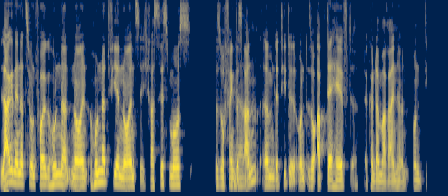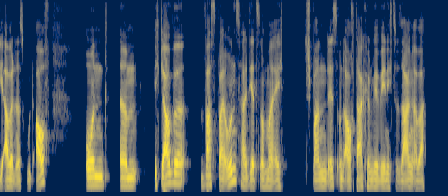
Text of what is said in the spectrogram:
Lage der Nation Folge 109, 194, Rassismus, so fängt es Ja. an, ähm, der Titel, und so ab der Hälfte, da könnt ihr mal reinhören. Und die arbeiten das gut auf. Und ähm, ich glaube, was bei uns halt jetzt nochmal echt spannend ist, und auch da können wir wenig zu sagen, aber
